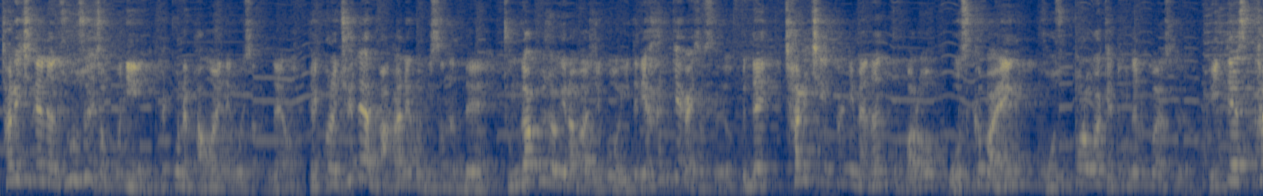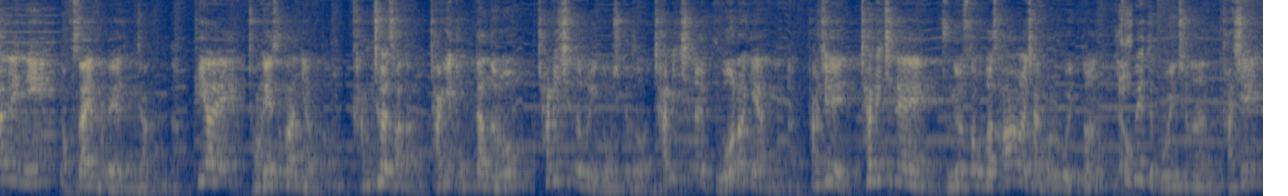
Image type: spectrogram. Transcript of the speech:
차리친에는 소수의 적군이 백군을 방어해내고 있었는데요. 백군을 최대한 막아내고 있었는데 중과부적이라 가지고 이들이 한계가 있었어요. 근데 차리친이 뚫리면은 곧바로 모스크바행 고속도로가 개통되는 거였어요. 이때 스탈린이 역사의 무대에 등장합니다. 피아의 정예사단이었던 강철사단 자기 독단으로 차리친으로 이동시켜서 차리친을 구원하게 합니다. 당시 차리친의 중요성과 상황을 잘 모르고 있던 소비에트 고위층은 다시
